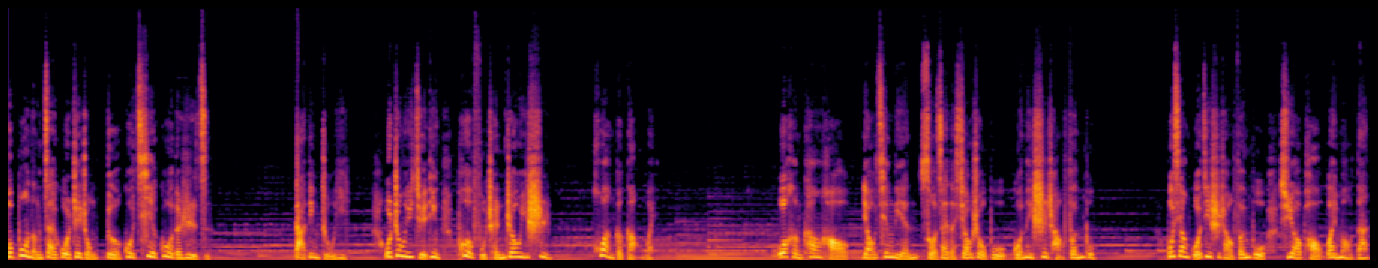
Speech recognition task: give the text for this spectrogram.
我不能再过这种得过且过的日子。打定主意，我终于决定破釜沉舟一试，换个岗位。我很看好姚青莲所在的销售部国内市场分部，不像国际市场分部需要跑外贸单。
